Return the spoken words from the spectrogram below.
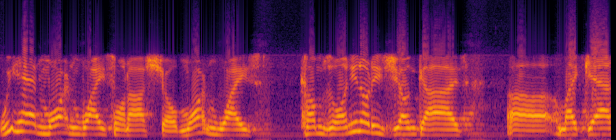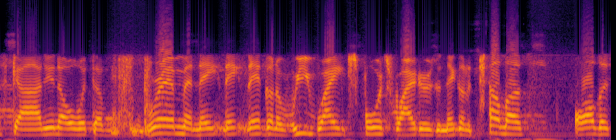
We had Martin Weiss on our show. Martin Weiss comes on. You know these young guys uh, like Gascon, you know, with the brim, and they, they they're going to rewrite sports writers, and they're going to tell us all this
